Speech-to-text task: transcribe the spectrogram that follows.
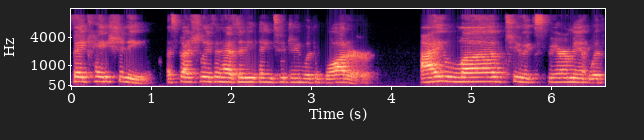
vacationing, especially if it has anything to do with water. I love to experiment with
